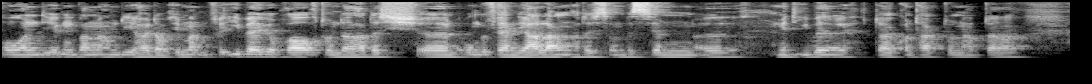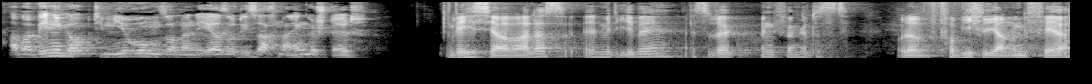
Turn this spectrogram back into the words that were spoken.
Und irgendwann haben die halt auch jemanden für eBay gebraucht und da hatte ich äh, ungefähr ein Jahr lang hatte ich so ein bisschen äh, mit eBay da Kontakt und habe da aber weniger Optimierungen, sondern eher so die Sachen eingestellt. Welches Jahr war das mit eBay, als du da angefangen hattest? Oder vor wie vielen Jahren ungefähr?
